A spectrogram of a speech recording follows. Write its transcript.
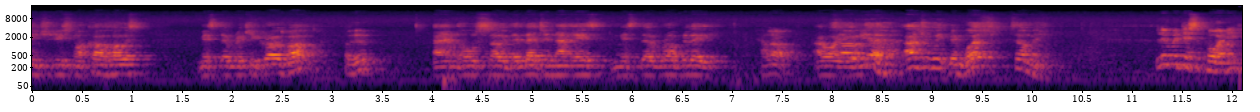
to introduce my co-host, Mr. Ricky Grover, Hello. and also the legend that is Mr. Rob Lee. Hello. How are So you? yeah, how's your week been, boys? Tell me. A little bit disappointed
